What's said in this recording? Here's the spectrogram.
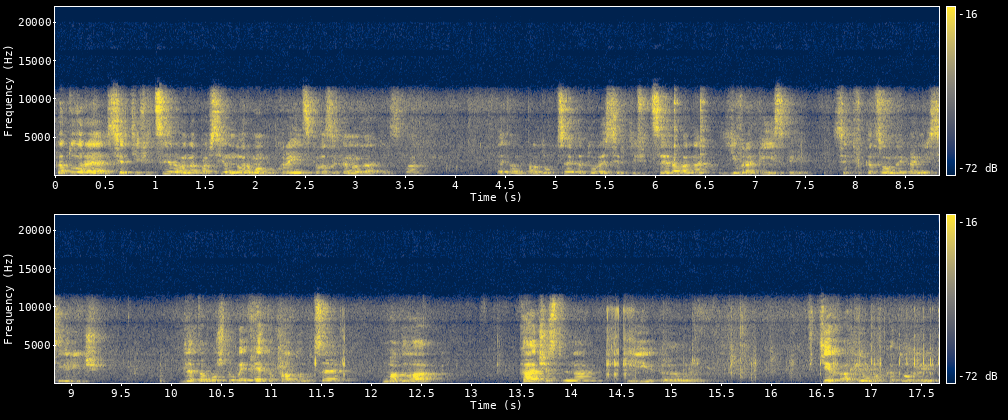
которая сертифицирована по всем нормам украинского законодательства. Это продукция, которая сертифицирована Европейской сертификационной комиссией РИЧ. Для того, чтобы эта продукция могла качественно и э, в тех объемах, которые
